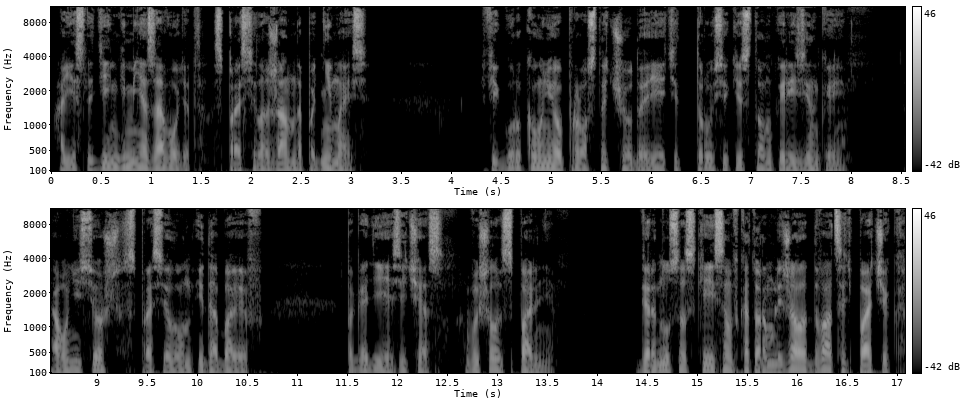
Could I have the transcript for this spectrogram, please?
«А если деньги меня заводят?» — спросила Жанна, поднимаясь. Фигурка у нее просто чудо, и эти трусики с тонкой резинкой — «А унесешь?» — спросил он и добавив. «Погоди, я сейчас». Вышел из спальни. Вернулся с кейсом, в котором лежало 20 пачек,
